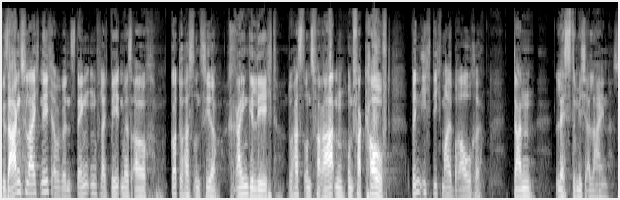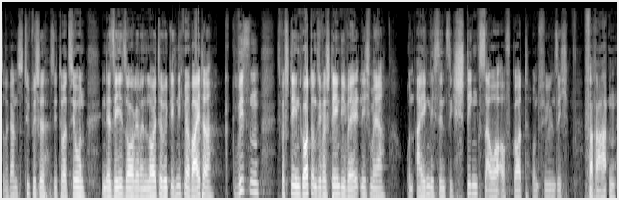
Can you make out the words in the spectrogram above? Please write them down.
wir sagen es vielleicht nicht, aber wir würden es denken, vielleicht beten wir es auch. Gott, du hast uns hier reingelegt, du hast uns verraten und verkauft. Wenn ich dich mal brauche, dann lässt du mich allein. So eine ganz typische Situation in der Seelsorge, wenn Leute wirklich nicht mehr weiter wissen, sie verstehen Gott und sie verstehen die Welt nicht mehr und eigentlich sind sie stinksauer auf Gott und fühlen sich verraten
